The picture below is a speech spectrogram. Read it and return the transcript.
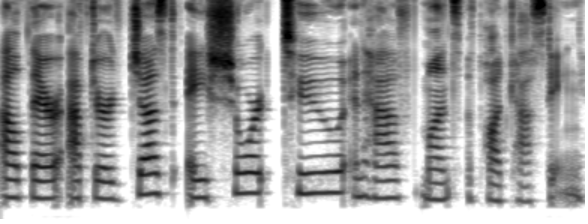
out there after just a short two and a half months of podcasting.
